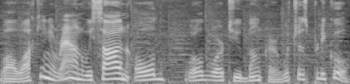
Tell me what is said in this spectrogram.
While walking around, we saw an old World War II bunker, which was pretty cool.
